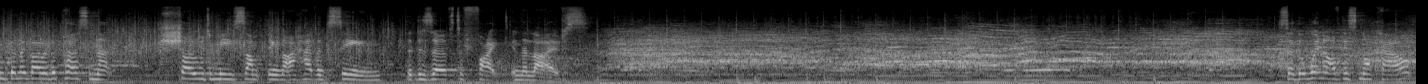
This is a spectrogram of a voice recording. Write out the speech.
I'm gonna go with the person that showed me something that I haven't seen that deserves to fight in the lives. So the winner of this knockout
